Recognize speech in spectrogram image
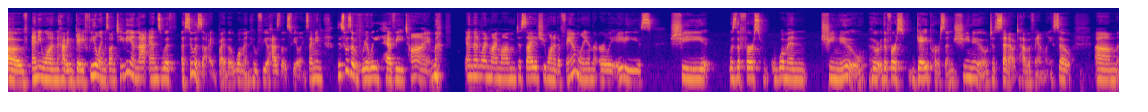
of anyone having gay feelings on TV, and that ends with a suicide by the woman who feel has those feelings. I mean, this was a really heavy time. And then when my mom decided she wanted a family in the early 80s, she was the first woman she knew who the first gay person she knew to set out to have a family. So, um,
